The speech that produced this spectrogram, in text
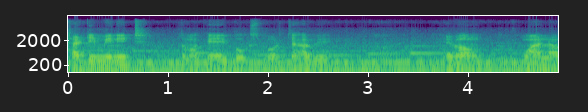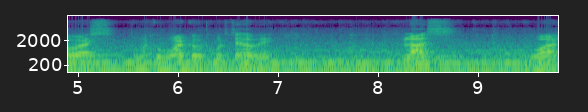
থার্টি মিনিট তোমাকে বুকস পড়তে হবে এবং ওয়ান আওয়ার্স তোমাকে ওয়ার্কআউট করতে হবে প্লাস ওয়ান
